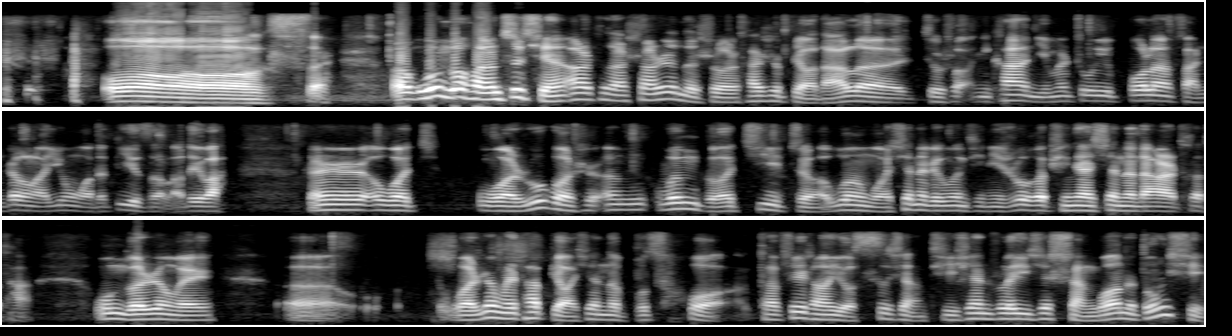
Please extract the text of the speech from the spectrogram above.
哇塞，呃，温格好像之前阿尔特塔上任的时候还是表达了，就是说你看你们终于拨乱反正了，用我的弟子了，对吧？但是我我如果是恩温格记者问我现在这个问题，你如何评价现在的阿尔特塔？温格认为，呃，我认为他表现的不错，他非常有思想，体现出了一些闪光的东西。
